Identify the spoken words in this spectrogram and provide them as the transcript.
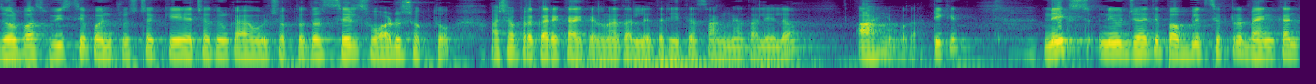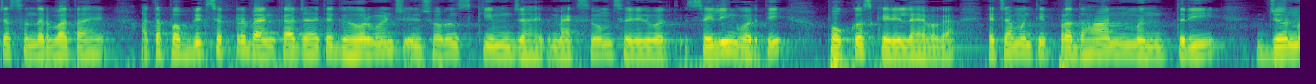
जवळपास वीस ते पंचवीस टक्के याच्यातून काय होऊ शकतो? तर सेल्स वाढू शकतो. अशा प्रकारे काय करण्यात आले तर इथं सांगण्यात आलेलं आहे बघा. ठीक आहे? नेक्स्ट न्यूज जे आहे ते पब्लिक सेक्टर बँकांच्या संदर्भात आहे. आता पब्लिक सेक्टर बँका ज्या आहेत ते गव्हर्नमेंट इन्शुरन्स स्कीम ज्या आहेत मॅक्सिमम सेलिंगवरती सेलिंगवरती फोकस केलेलं आहे बघा. याच्यामध्ये प्रधानमंत्री जन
